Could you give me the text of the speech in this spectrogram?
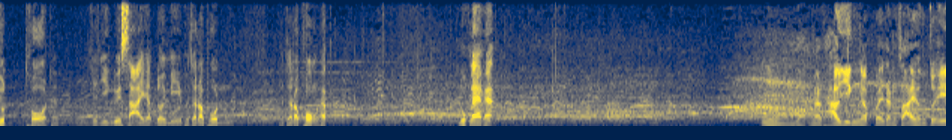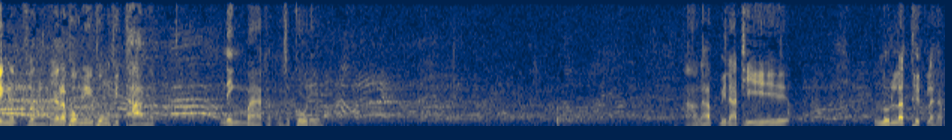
จุดโทษครับจะยิงด้วยซ้ายครับ โดยมีพัชรพลพัชรพงศ์ครับ ลูกแรกฮะ อืมหลอกหน้าเท้ายิงครับไปทางซ้ายของตัวเองครับส่วนพัชรพงษ์นี่พุ่งผิดทางครับ นิ่งมากครับเมื่อสักครู่นี้เอาละครับวินาทีลุ้นระทึกแล้วครับ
